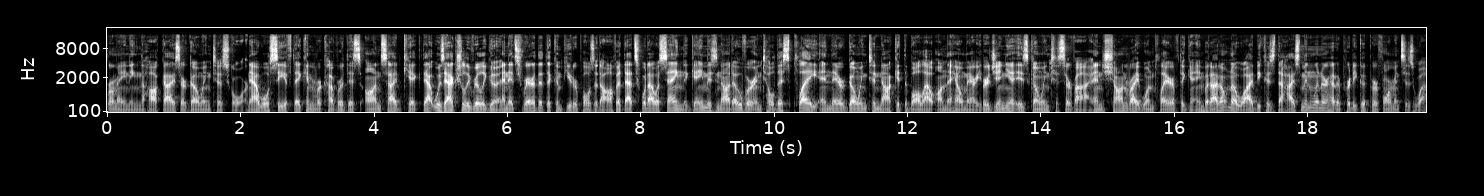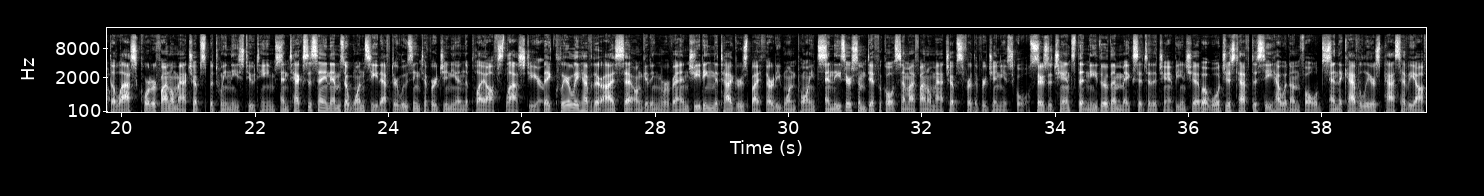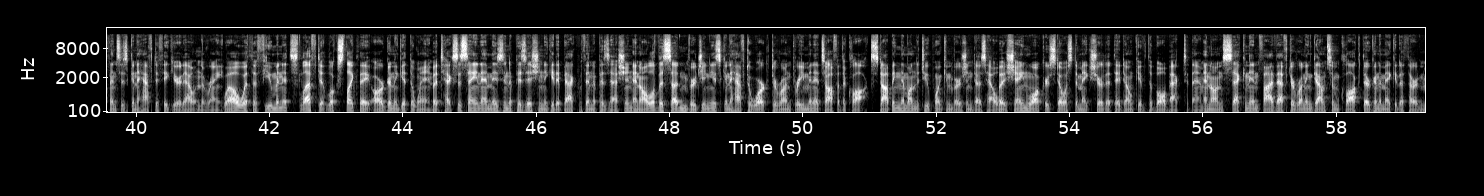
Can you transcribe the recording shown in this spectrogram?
remaining, the Hawkeyes are going to score. Now we'll see if they can recover this onside kick. That was actually really good, and it's rare that the computer pulls it off, but that's what I was saying. The game is not over until this play, and they're going to not get the ball out on the Hail Mary. Virginia is going to survive, and Sean Wright won player of the game, but I don't know why because the Heisman winner had a pretty good performance as well. The last quarterfinal matchups between these two teams, and Texas A&M's a one seed after losing to Virginia in the playoffs last year. They clearly have their eyes set on getting revenge, beating the Tigers by 31 points, and these are some difficult semifinal matchups for the Virginia schools. There's a chance that neither of them makes it to the championship, but we'll just have to see how it unfolds, and the Cavaliers' pass-heavy offense is going to have to figure it out in the rain. Well, with a few minutes left, it looks like they are going to get the win, but Texas A&M is in a position to get it back within a possession, and all of a sudden, Virginia's going to have to work to run three minutes off of the clock. Stopping them on the two-point conversion does help, but Shane Walker still has to make sure that they don't give the ball back to them. And on second and five after running down some clock, they're going to make it a third and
